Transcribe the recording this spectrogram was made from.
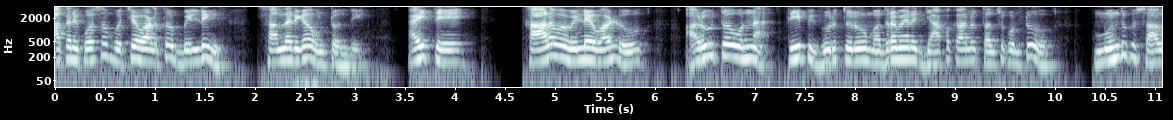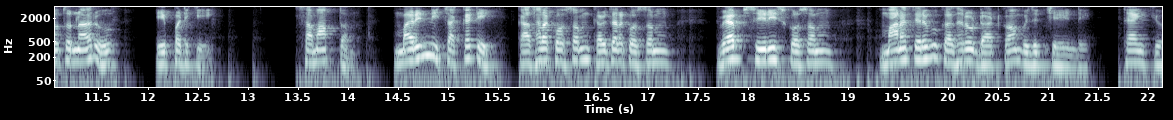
అతని కోసం వచ్చేవాళ్ళతో బిల్డింగ్ సందడిగా ఉంటుంది. అయితే కాలవ వెళ్ళేవాళ్ళు అరువుతో ఉన్న తీపి గుర్తులు మధురమైన జ్ఞాపకాలు తలుచుకుంటూ ముందుకు సాగుతున్నారు ఇప్పటికీ. సమాప్తం. మరిన్ని చక్కటి కథల కోసం కవితల కోసం వెబ్ సిరీస్ కోసం మన Telugu Kathalu dot com visit చేయండి. Thank you.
